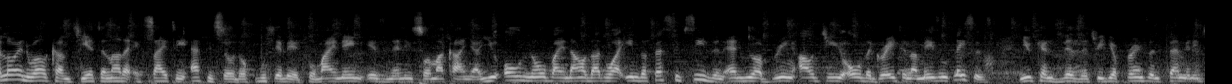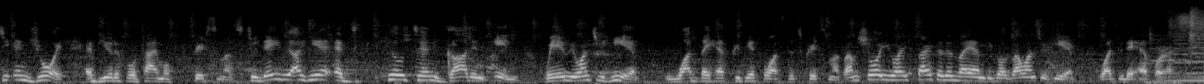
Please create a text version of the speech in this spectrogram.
Hello and welcome to yet another exciting episode of Buhle Betfu. My name is Nelly Somakanya. You all know by now that we're in the festive season and we are bringing out to you all the great and amazing places you can visit with your friends and family to enjoy a beautiful time of Christmas. Today we are here at Hilton Garden Inn where we want to hear what they have prepared for us this Christmas. I'm sure you are excited as I am because I want to hear what do they have for us.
